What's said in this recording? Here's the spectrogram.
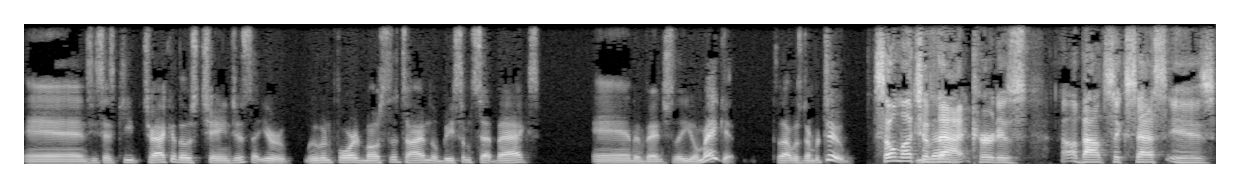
And she says keep track of those changes that you're moving forward most of the time. There'll be some setbacks and eventually you'll make it. So that was number two. So much of that, Kurt, is about success is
